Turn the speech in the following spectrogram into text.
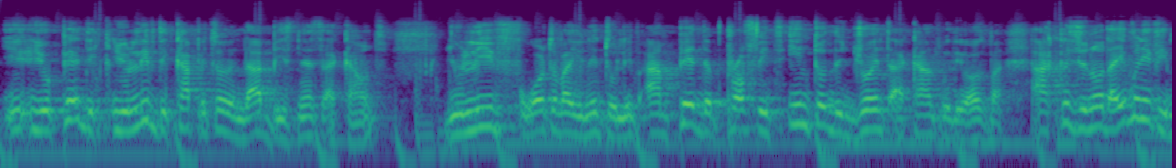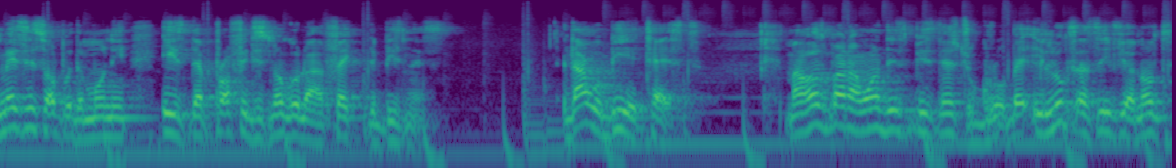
you, you pay the you leave the capital in that business account you leave whatever you need to leave and pay the profit into the joint account with your husband. At least you know that even if he messes up with the money is the profit is not going to affect the business. That would be a test. My husband i want this business to grow but it looks as if you're not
